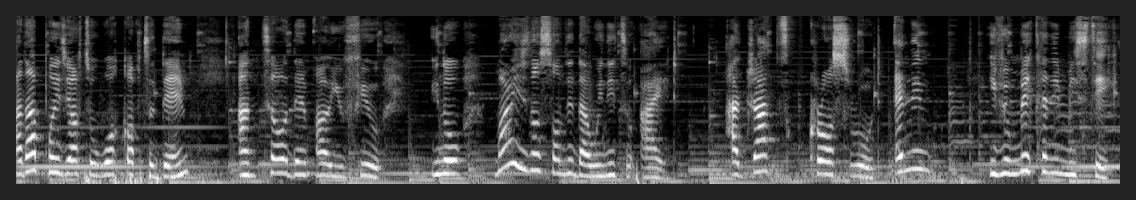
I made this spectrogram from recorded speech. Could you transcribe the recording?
At that point you have to walk up to them and tell them how you feel. You know marriage is not something that we need to hide. At that crossroad any if you make any mistake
